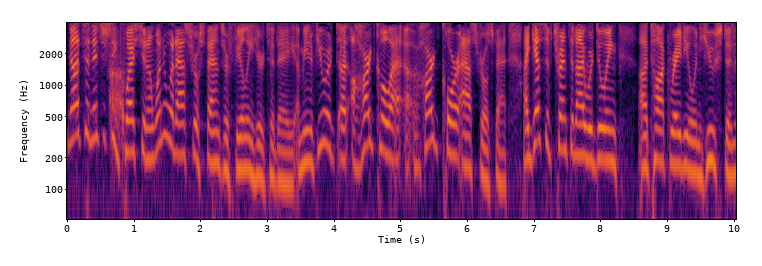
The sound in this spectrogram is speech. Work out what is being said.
You know, it's an interesting question. I wonder what Astros fans are feeling here today. I mean, if you were a, a hardcore, a hardcore Astros fan, I guess if Trent and I were doing uh, talk radio in Houston,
